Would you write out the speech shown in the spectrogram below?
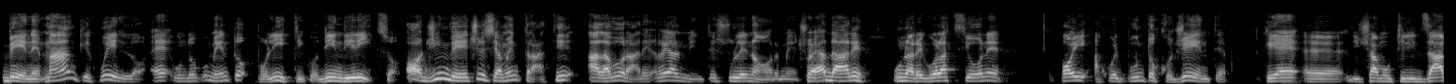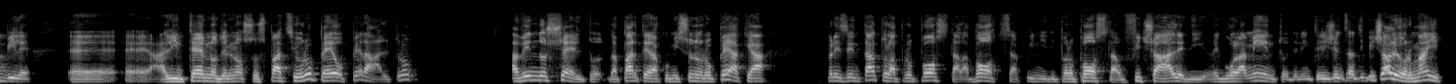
Bene, ma anche quello è un documento politico di indirizzo. Oggi invece siamo entrati a lavorare realmente sulle norme, cioè a dare una regolazione poi a quel punto cogente, che è eh, diciamo utilizzabile eh, eh, all'interno del nostro spazio europeo, peraltro avendo scelto da parte della Commissione europea che ha presentato la proposta, la bozza quindi di proposta ufficiale di regolamento dell'intelligenza artificiale ormai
